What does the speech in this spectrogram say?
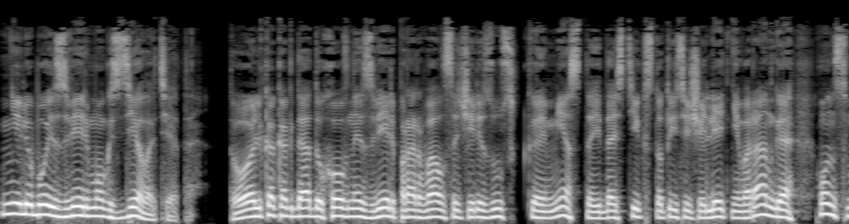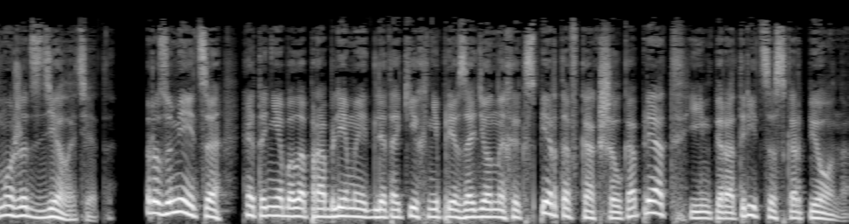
не любой зверь мог сделать это. Только когда духовный зверь прорвался через узкое место и достиг стотысячелетнего ранга, он сможет сделать это. Разумеется, это не было проблемой для таких непревзойденных экспертов, как Шелкопряд и Императрица Скорпионов.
